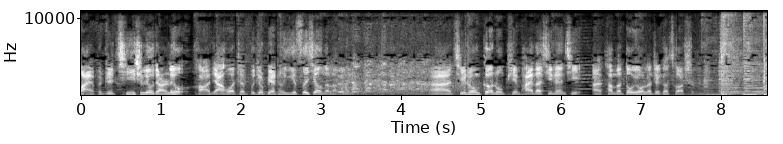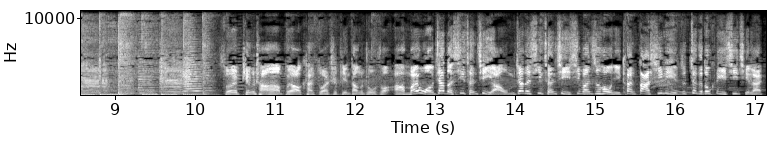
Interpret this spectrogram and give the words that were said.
百分之七十六点六。好家伙，这不就变成一次性的了吗？啊，其中各种品牌的吸尘器，啊，他们都有了这个测试。所以平常啊，不要看短视频当中说啊，买我家的吸尘器啊，我们家的吸尘器吸完之后，你看大吸力，这这个都可以吸起来。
